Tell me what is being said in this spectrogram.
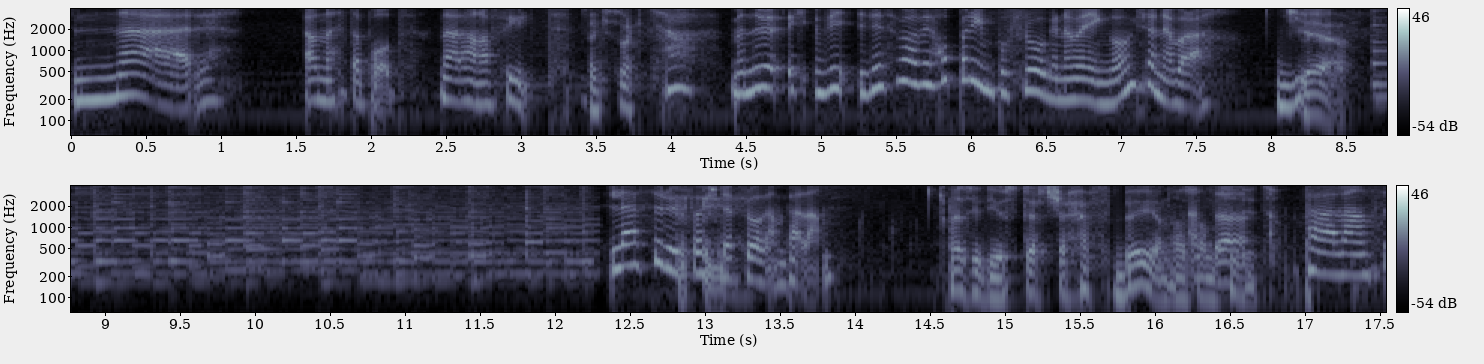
när, ja nästa podd, när han har fyllt. Exakt. Men nu, vi, vet du vad, vi hoppar in på frågorna med en gång känner jag bara. Yeah. Läser du första frågan Pellan? Jag sitter ju och stretchar höftböjen här samtidigt. Alltså, Pärlans,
